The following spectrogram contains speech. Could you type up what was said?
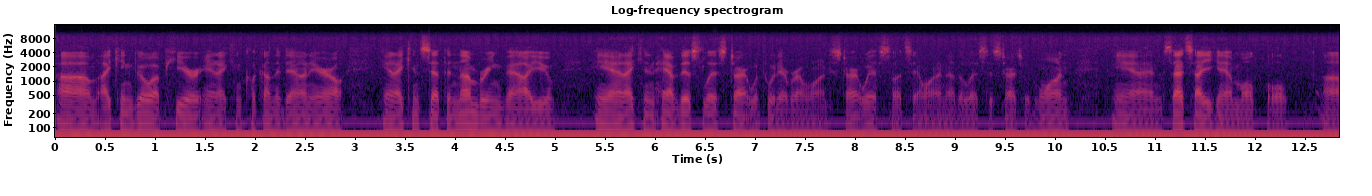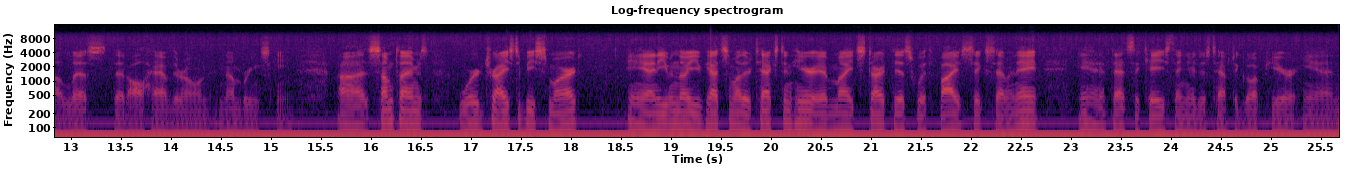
um, I can go up here and I can click on the down arrow and I can set the numbering value and I can have this list start with whatever I want to start with. So let's say I want another list that starts with 1, and so that's how you can have multiple uh, lists that all have their own numbering scheme. Uh, sometimes Word tries to be smart, and even though you've got some other text in here, it might start this with 5, 6, 7, 8, and if that's the case, then you'll just have to go up here and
